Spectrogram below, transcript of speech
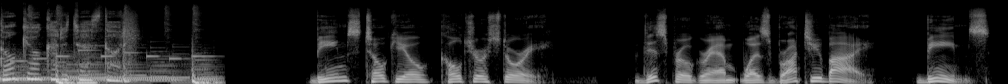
東京カルチャーストーリー Beams Tokyo Culture Story. This program was brought to you by Beams.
